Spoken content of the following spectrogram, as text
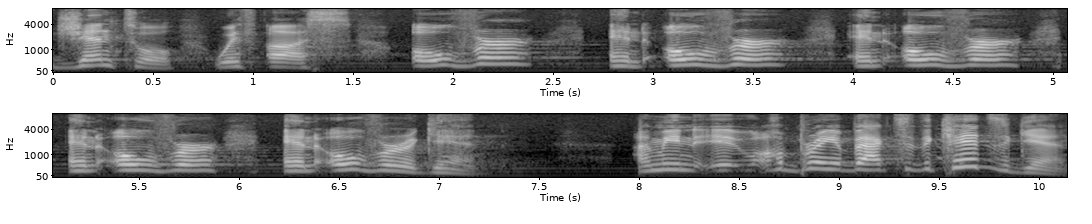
gentle with us over and over and over and over and over again. I mean, it, I'll bring it back to the kids again.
